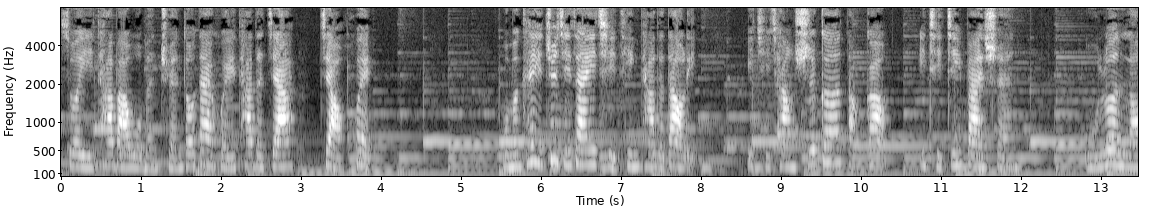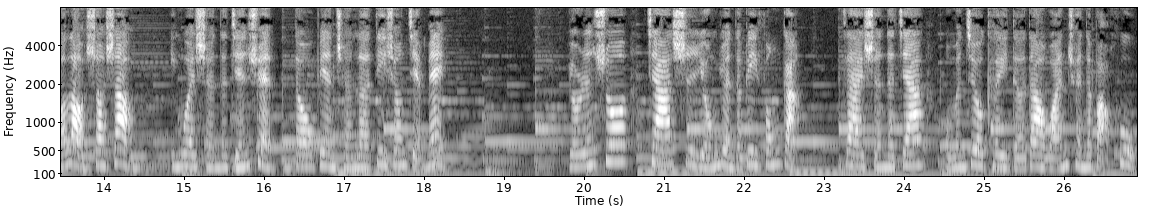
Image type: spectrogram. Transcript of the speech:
所以他把我们全都带回他的家——教会。我们可以聚集在一起听他的道理，一起唱诗歌、祷告，一起敬拜神。无论老老少少，因为神的拣选，都变成了弟兄姐妹。有人说，家是永远的避风港，在神的家，我们就可以得到完全的保护。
